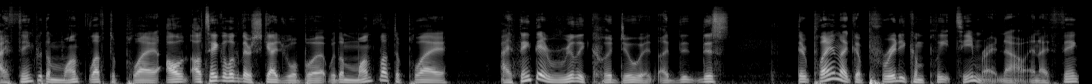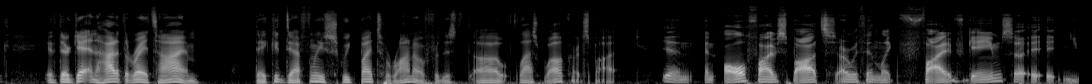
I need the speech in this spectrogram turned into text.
I think with a month left to play, I'll I'll take a look at their schedule. But with a month left to play, I think they really could do it. Like th- this, they're playing like a pretty complete team right now, and I think if they're getting hot at the right time, they could definitely squeak by Toronto for this uh, last wild card spot. Yeah, and, and all five spots are within like five games, so it it, you,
